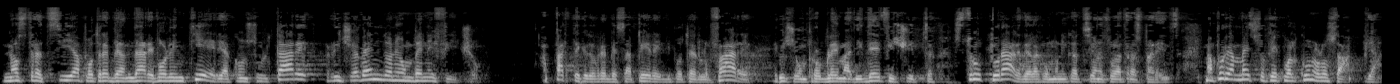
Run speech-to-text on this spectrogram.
nostra zia potrebbe andare volentieri a consultare ricevendone un beneficio? A parte che dovrebbe sapere di poterlo fare, e qui c'è un problema di deficit strutturale della comunicazione sulla trasparenza, ma pure ammesso che qualcuno lo sappia,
